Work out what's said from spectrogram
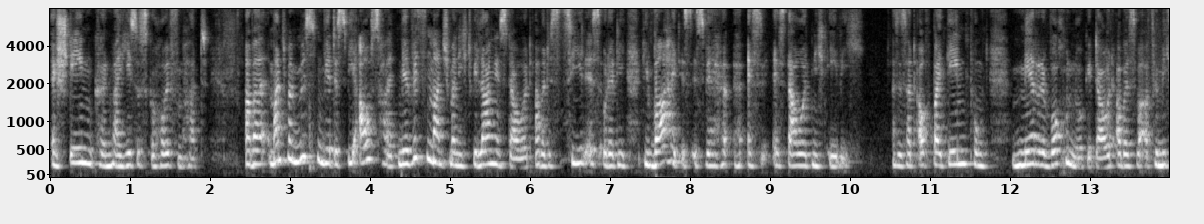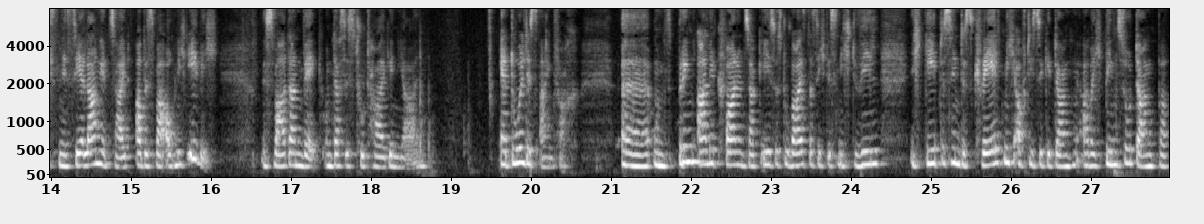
äh, stehen können, weil Jesus geholfen hat. Aber manchmal müssen wir das wie aushalten. Wir wissen manchmal nicht, wie lange es dauert, aber das Ziel ist oder die, die Wahrheit ist, es, es, es dauert nicht ewig. Also es hat auch bei dem Punkt mehrere Wochen nur gedauert, aber es war für mich eine sehr lange Zeit, aber es war auch nicht ewig. Es war dann weg und das ist total genial. Erduld es einfach äh, und bring alle Qualen und sag, Jesus, du weißt, dass ich das nicht will. Ich gebe das hin, das quält mich auch diese Gedanken, aber ich bin so dankbar,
